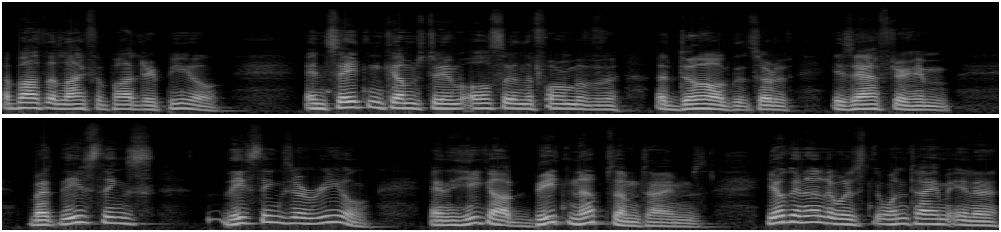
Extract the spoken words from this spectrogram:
about the life of Padre Pio. And Satan comes to him also in the form of a, a dog that sort of is after him. But these things, these things are real. And he got beaten up sometimes. Yogananda was one time in a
